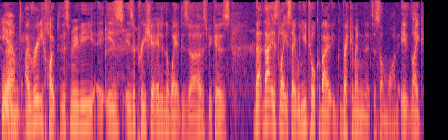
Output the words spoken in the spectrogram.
Yeah. And I really hope that this movie is is appreciated in the way it deserves because that that is like you say when you talk about recommending it to someone, it like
